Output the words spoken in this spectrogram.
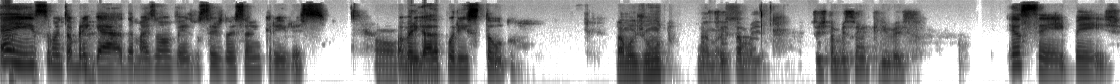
é isso, muito obrigada. Mais uma vez, vocês dois são incríveis. Obrigada por isso tudo. Tamo junto. É Vocês nóis. também, vocês também são incríveis. Eu sei, beijo.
